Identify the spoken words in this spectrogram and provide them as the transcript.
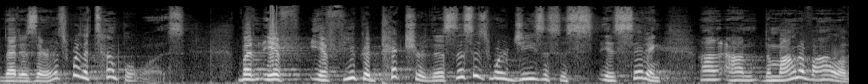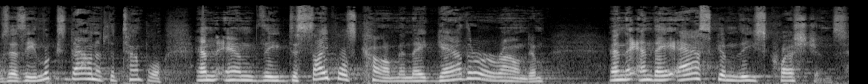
that is there. That's where the temple was. But if, if you could picture this, this is where Jesus is, is sitting on, on the Mount of Olives as he looks down at the temple, and, and the disciples come and they gather around him and they, and they ask him these questions.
